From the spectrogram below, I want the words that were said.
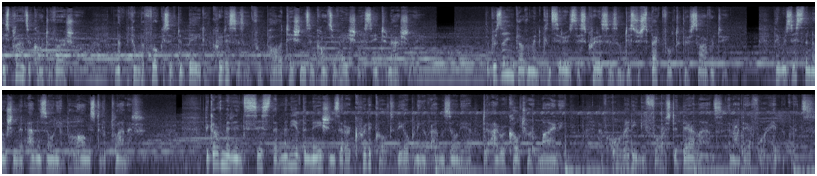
These plans are controversial and have become the focus of debate and criticism from politicians and conservationists internationally. The Brazilian government considers this criticism disrespectful to their sovereignty. They resist the notion that Amazonia belongs to the planet the government insists that many of the nations that are critical to the opening of Amazonia to agriculture and mining have already deforested their lands and are therefore hypocrites.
